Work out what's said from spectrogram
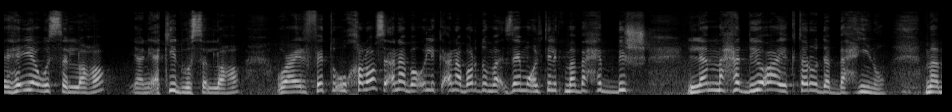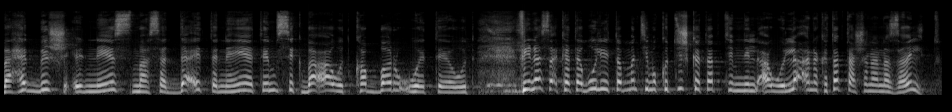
وهي وصل لها يعني أكيد وصل لها وعرفت وخلاص أنا بقول لك أنا برضو زي ما قلت لك ما بحبش لما حد يقع يكتروا دباحينه. ما بحبش الناس ما صدقت إن هي تمسك بقى وتكبر وت... وت... في ناس كتبوا لي طب ما انت ما كنتيش كتبتي من الأول. لا أنا كتبت عشان أنا زعلت.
